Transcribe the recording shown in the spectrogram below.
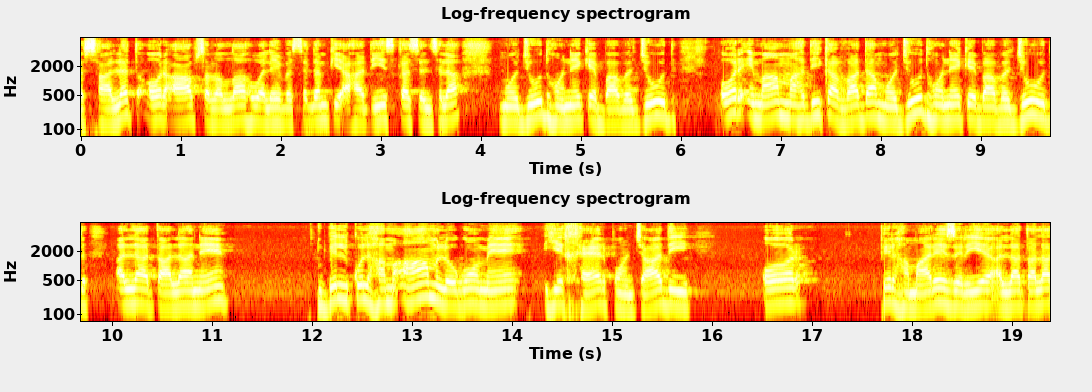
رسالت اور آپ صلی اللہ علیہ وسلم کی احادیث کا سلسلہ موجود ہونے کے باوجود اور امام مہدی کا وعدہ موجود ہونے کے باوجود اللہ تعالیٰ نے بالکل ہم عام لوگوں میں یہ خیر پہنچا دی۔ اور پھر ہمارے ذریعے اللہ تعالیٰ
